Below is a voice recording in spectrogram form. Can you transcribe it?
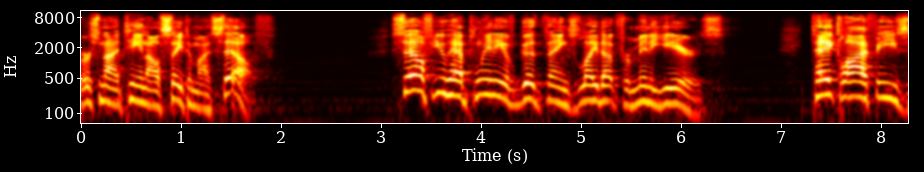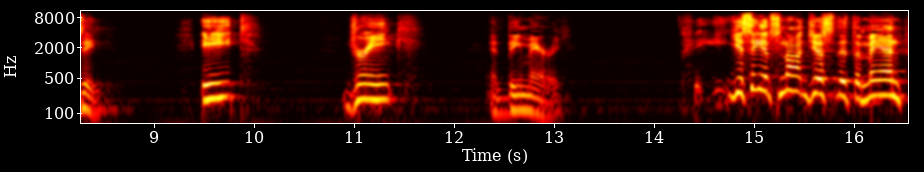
Verse 19, I'll say to myself, Self, you have plenty of good things laid up for many years. Take life easy. Eat, drink, and be merry. You see, it's not just that the man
